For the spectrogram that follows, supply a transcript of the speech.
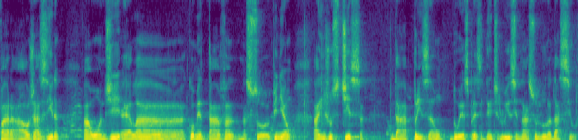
para a Al Jazeera aonde ela comentava, na sua opinião, a injustiça da prisão do ex-presidente Luiz Inácio Lula da Silva.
